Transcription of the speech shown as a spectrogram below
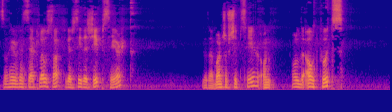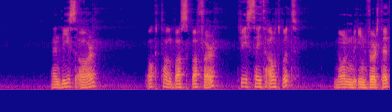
So here we can see a close up, you can see the chips here. Got a bunch of chips here on all the outputs and these are octal bus buffer three state output non-inverted.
